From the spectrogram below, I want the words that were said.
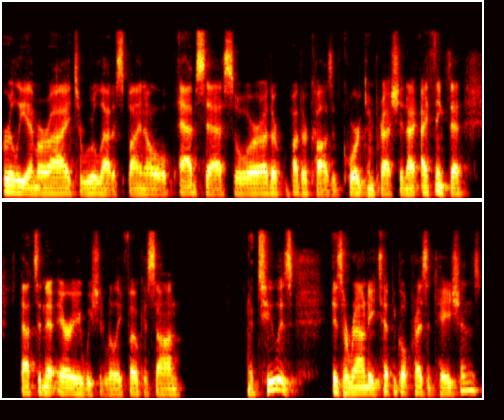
early MRI to rule out a spinal abscess or other other cause of cord compression. I, I think that that's an area we should really focus on. two is is around atypical presentations.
